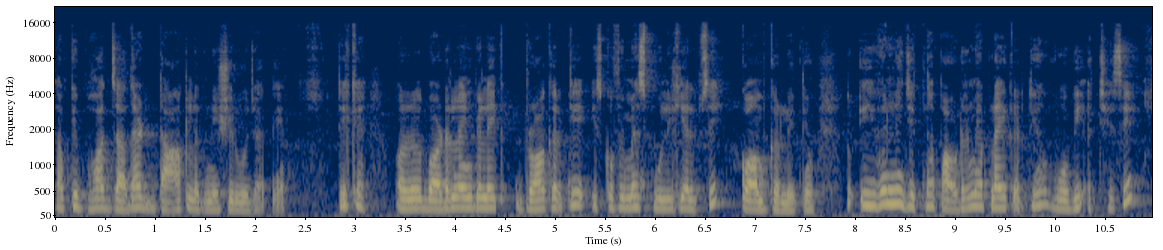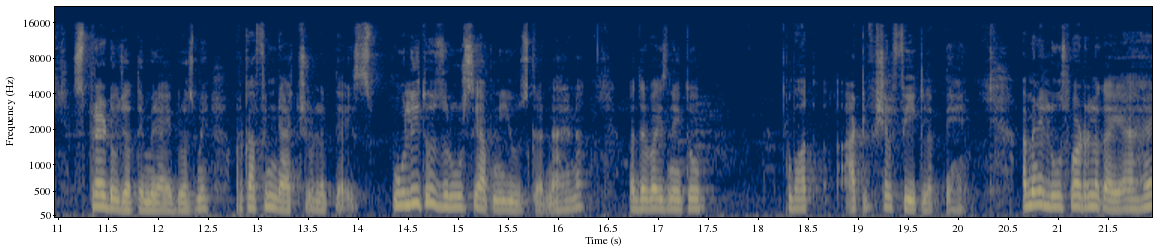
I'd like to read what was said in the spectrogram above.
तो आपके बहुत ज़्यादा डार्क लगने शुरू हो जाते हैं। ठीक है? और बॉर्डर लाइन पे लाइक ड्रॉ करके इसको फिर मैं स्पूली की हेल्प से कॉम कर लेती हूँ। तो इवनली जितना पाउडर मैं अप्लाई करती हूँ, वो भी अच्छे से स्प्रेड हो जाते हैं मेरे आईब्रोज में और काफ़ी नेचुरल लगता है। स्पूली तो ज़रूर से आपने यूज़ करना है ना? अदरवाइज़ नहीं तो बहुत आर्टिफिशियल फेक लगते हैं। अब मैंने लूज़ पाउडर लगाया है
